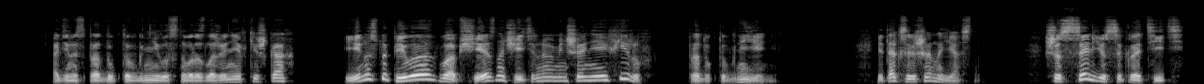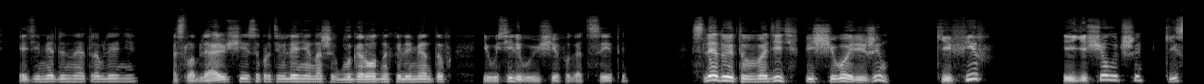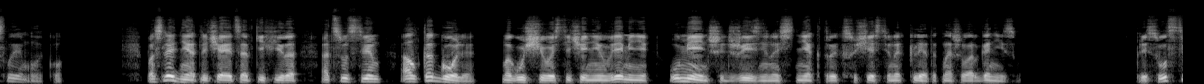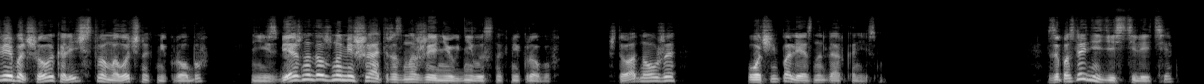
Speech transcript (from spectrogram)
один из продуктов гнилостного разложения в кишках, и наступило вообще значительное уменьшение эфиров, продуктов гниения. И так совершенно ясно, что с целью сократить эти медленные отравления, ослабляющие сопротивление наших благородных элементов и усиливающие фагоциты, следует вводить в пищевой режим кефир и еще лучше кислое молоко. Последнее отличается от кефира отсутствием алкоголя, могущего с течением времени уменьшить жизненность некоторых существенных клеток нашего организма. Присутствие большого количества молочных микробов неизбежно должно мешать размножению гнилостных микробов, что одно уже очень полезно для организма. За последние десятилетия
